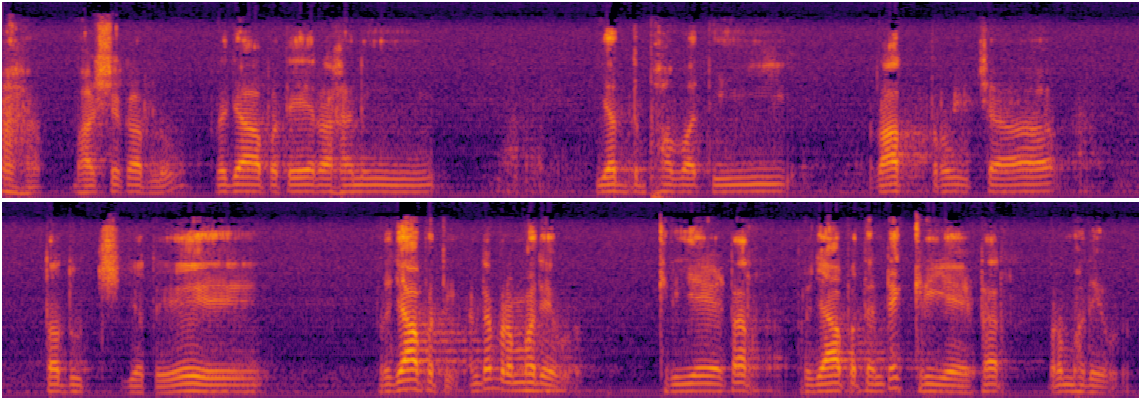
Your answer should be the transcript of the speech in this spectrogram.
భాష్యకారులు భాష్యకారులు ప్రజాపతేరహని యద్భవతి రాత్రౌ చ తదుచ్యతే. ప్రజాపతి అంటే బ్రహ్మదేవుడు. క్రియేటర్. ప్రజాపతి అంటే క్రియేటర్ బ్రహ్మదేవుడు.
